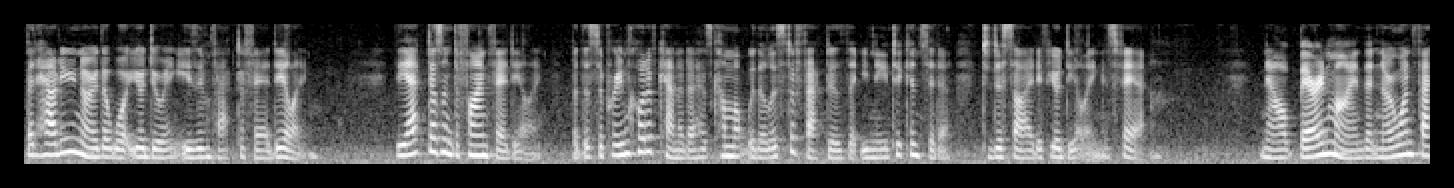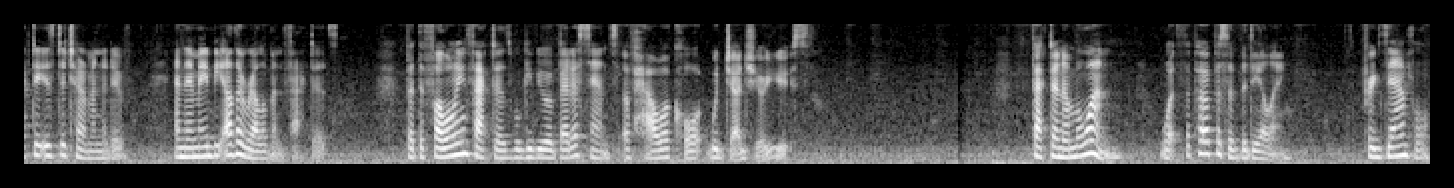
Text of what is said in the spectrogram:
but how do you know that what you're doing is in fact a fair dealing? The Act doesn't define fair dealing, but the Supreme Court of Canada has come up with a list of factors that you need to consider to decide if your dealing is fair. Now, bear in mind that no one factor is determinative, and there may be other relevant factors, but the following factors will give you a better sense of how a court would judge your use. Factor number one, what's the purpose of the dealing? For example,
